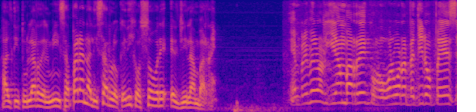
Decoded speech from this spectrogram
al titular del MINSA para analizar lo que dijo sobre el Guillain-Barré. En primero, Guillain Barré, como vuelvo a repetir, OPS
